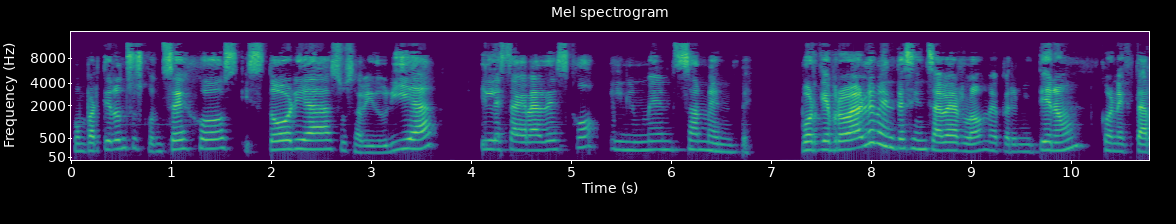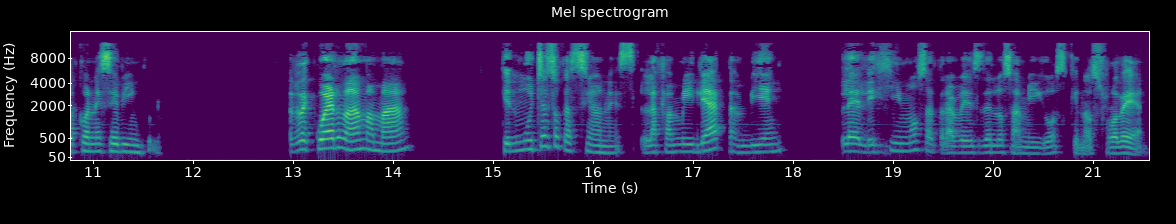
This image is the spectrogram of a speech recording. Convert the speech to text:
Compartieron sus consejos, historias, su sabiduría y les agradezco inmensamente porque probablemente sin saberlo me permitieron conectar con ese vínculo. Recuerda, mamá, que en muchas ocasiones la familia también la elegimos a través de los amigos que nos rodean.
